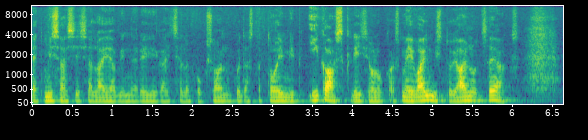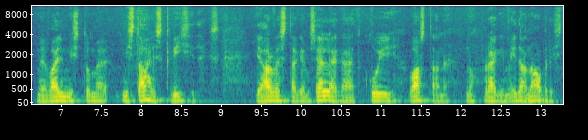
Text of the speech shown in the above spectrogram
et mis asi see laiapindne riigikaitse lõpuks on, kuidas ta toimib igas kriisiolukorras, me ei valmistu ju ainult sõjaks. me valmistume mis tahes kriisideks ja arvestagem sellega, et kui vastane, noh, räägime idanaabrist,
